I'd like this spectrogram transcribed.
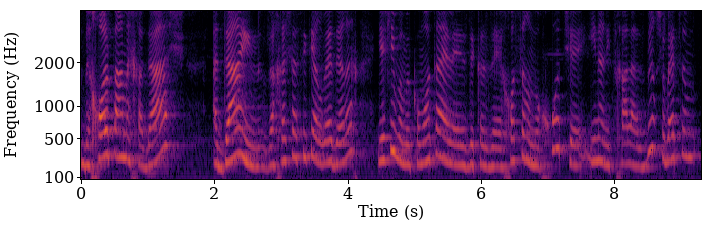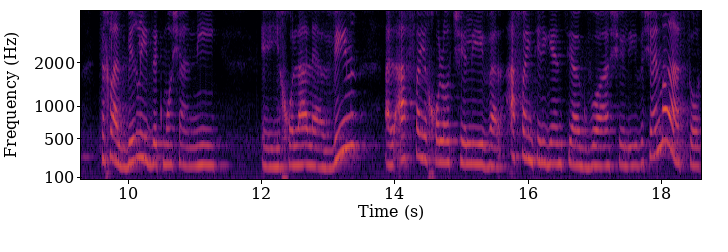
ובכל פעם מחדש, עדיין, ואחרי שעשיתי הרבה דרך, יש לי במקומות האלה איזה כזה חוסר נוחות, שהנה אני צריכה להסביר, שבעצם צריך להסביר לי את זה כמו שאני אה, יכולה להבין, על אף היכולות שלי ועל אף האינטליגנציה הגבוהה שלי, ושאין מה לעשות.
